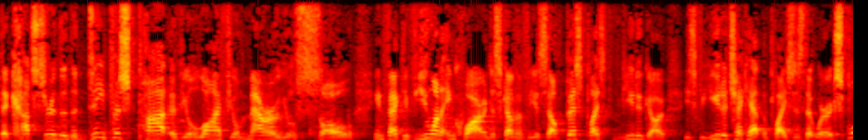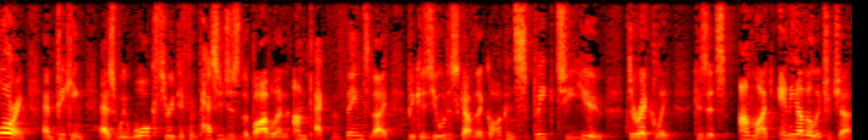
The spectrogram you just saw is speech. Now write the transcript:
that cuts through the, the deepest part of your life, your marrow, your soul. In fact, if you want to inquire and discover for yourself, best place for you to go is for you to check out the places that we're exploring and picking as we walk through different passages of the Bible and unpack the theme today, because you will discover that God can speak to you directly because it's unlike any other literature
